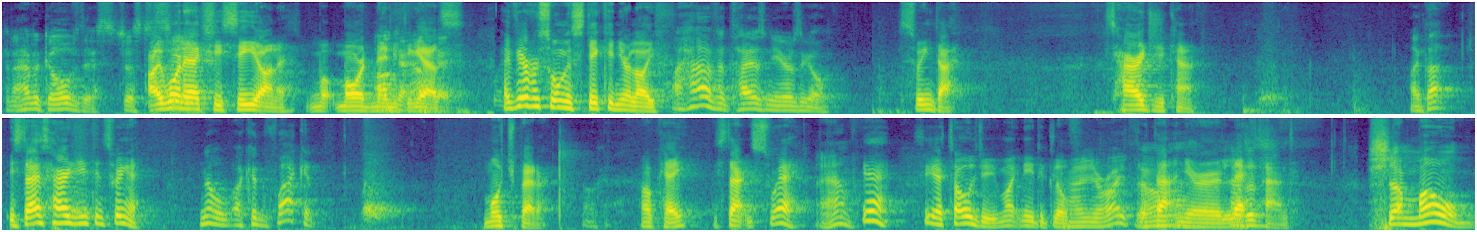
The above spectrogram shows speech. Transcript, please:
Can I have a go of this? Just I want to actually see on it more than Okay, anything okay. else. Have you ever swung a stick in your life? I have a thousand years ago. Swing that. As hard as you can. Like that? Is that as hard as you can swing it? No, I could whack it. Much better. Okay. Okay, you're starting to sweat. I am. Yeah, see, I told you, you might need a glove. Uh, you're right. Put though. that in your That left hand. Shamon.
